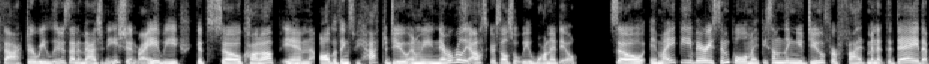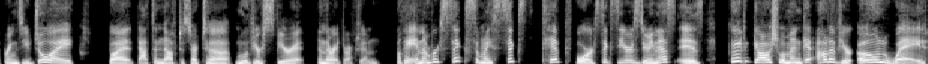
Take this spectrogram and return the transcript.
factor. We lose that imagination, right? We get so caught up mm-hmm. in all the things we have to do and we never really ask ourselves what we want to do. So it might be very simple. It might be something you do for five minutes a day that brings you joy, but that's enough to start to move your spirit in the right direction. Okay. And number six, so my sixth tip for six years doing this is good gosh, woman, get out of your own way.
